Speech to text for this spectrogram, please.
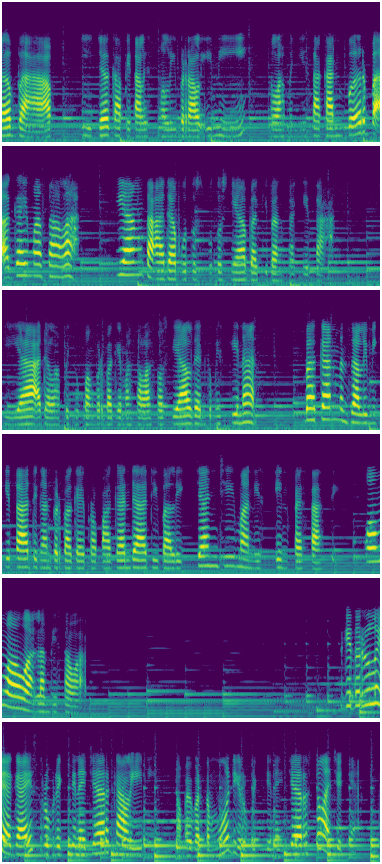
Sebab ide kapitalisme liberal ini telah menyisakan berbagai masalah yang tak ada putus-putusnya bagi bangsa kita. Dia adalah penyumbang berbagai masalah sosial dan kemiskinan bahkan menzalimi kita dengan berbagai propaganda di balik janji manis investasi. Wallahu a'lam bisawab. Segitu dulu ya guys rubrik teenager kali ini. Sampai bertemu di rubrik teenager selanjutnya.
